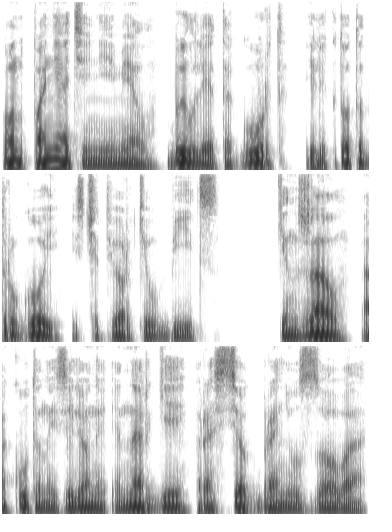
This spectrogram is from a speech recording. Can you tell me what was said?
Он понятия не имел, был ли это гурт или кто-то другой из четверки убийц. Кинжал, окутанный зеленой энергией, рассек броню Зова.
